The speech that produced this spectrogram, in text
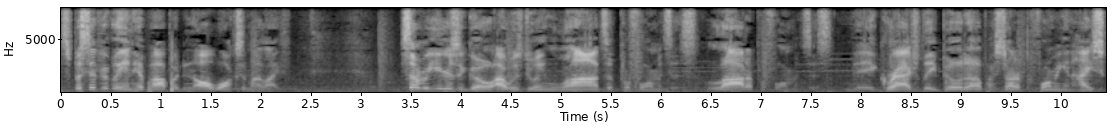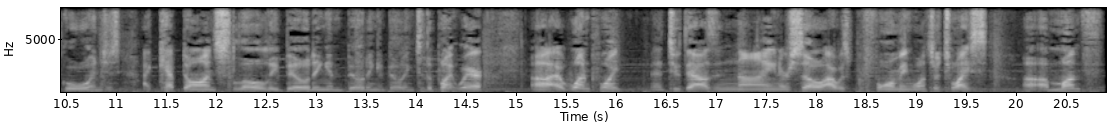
specifically in hip hop, but in all walks of my life. Several years ago, I was doing lots of performances, a lot of performances. It gradually built up. I started performing in high school and just, I kept on slowly building and building and building to the point where, uh, at one point in 2009 or so, I was performing once or twice uh, a month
